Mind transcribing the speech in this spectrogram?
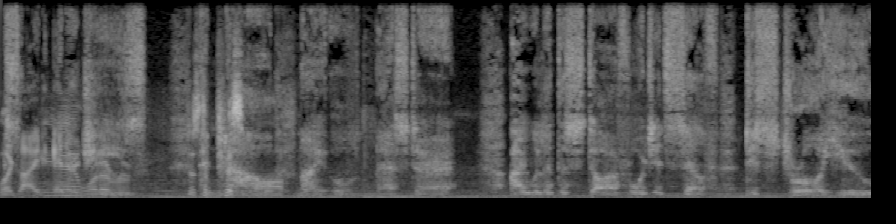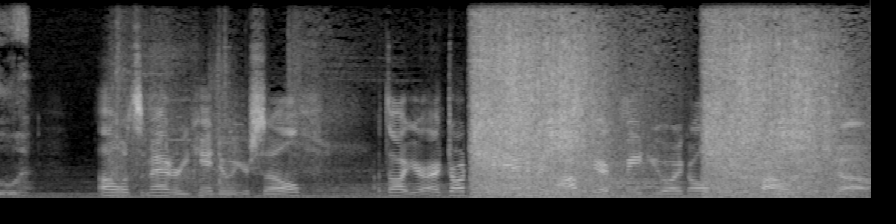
like yeah, eh, whatever, just to And piss him now, off. My old master, I will let the Star Forge itself destroy you. Oh, what's the matter? You can't do it yourself? I thought you're. I thought the inanimate object made you like all superpowers and stuff.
